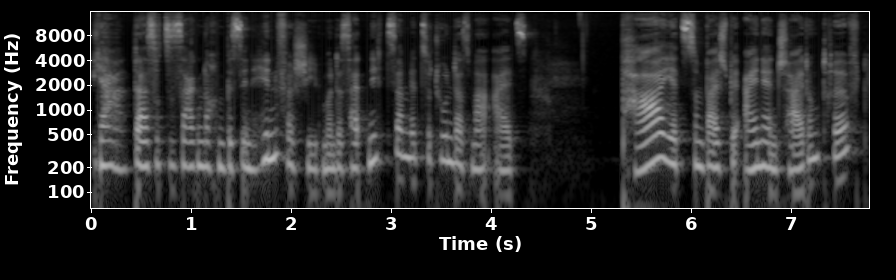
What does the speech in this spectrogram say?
Ja, da sozusagen noch ein bisschen hin verschieben. Und das hat nichts damit zu tun, dass man als Paar jetzt zum Beispiel eine Entscheidung trifft,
